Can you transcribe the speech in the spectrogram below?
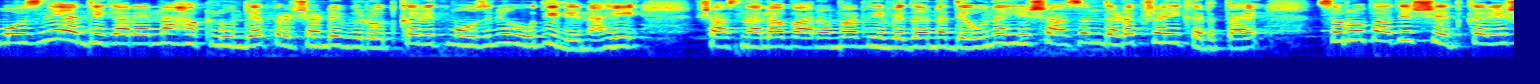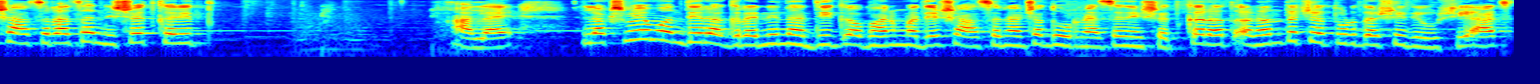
मोजणी अधिकाऱ्यांना हाकलून देत प्रचंड विरोध करीत मोजणी होऊ दिली नाही. शासनाला वारंवार निवेदनं देऊनही शासन दडपशाही करत आहे. सर्व बाधित शेतकरी शासनाचा निषेध करीत आलाय. लक्ष्मी मंदिर अग्रणी नदी गव्हाणमध्ये शासनाच्या धोरणाचा निषेध करत अनंत चतुर्दशी दिवशी आज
